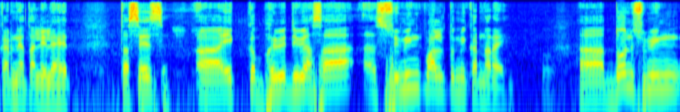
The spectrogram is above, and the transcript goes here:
करण्यात आलेले आहेत. तसेच एक भव्यदिव्य असा स्विमिंग पूल तुम्ही करणार आहे. अ, दोन स्विमिंग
